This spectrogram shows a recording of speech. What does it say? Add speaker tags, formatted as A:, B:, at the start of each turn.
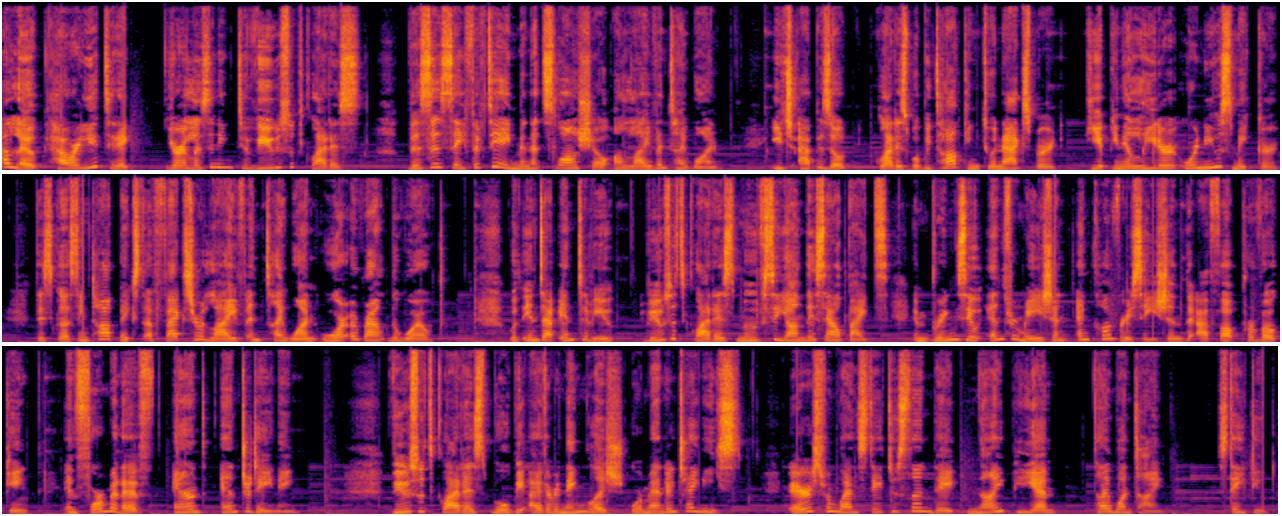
A: Hello, how are you today? You're listening to Views with Gladys. This is a 58 minutes long show on life in Taiwan. Each episode, Gladys will be talking to an expert, key opinion leader, or newsmaker, discussing topics that affects your life in Taiwan or around the world. With in-depth interview, Views with Gladys moves beyond the sound bites and brings you information and conversation that are thought-provoking, informative, and entertaining. Views with Gladys will be either in English or Mandarin Chinese. Airs from Wednesday to Sunday, 9 p.m. Taiwan time. Stay tuned.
